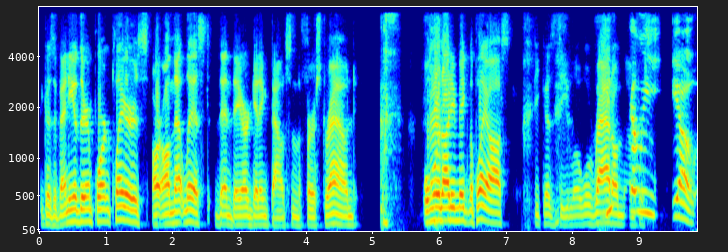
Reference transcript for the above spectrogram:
Because if any of their important players are on that list, then they are getting bounced in the first round, or not even making the playoffs because D'Lo will rat on them. Really, yo,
